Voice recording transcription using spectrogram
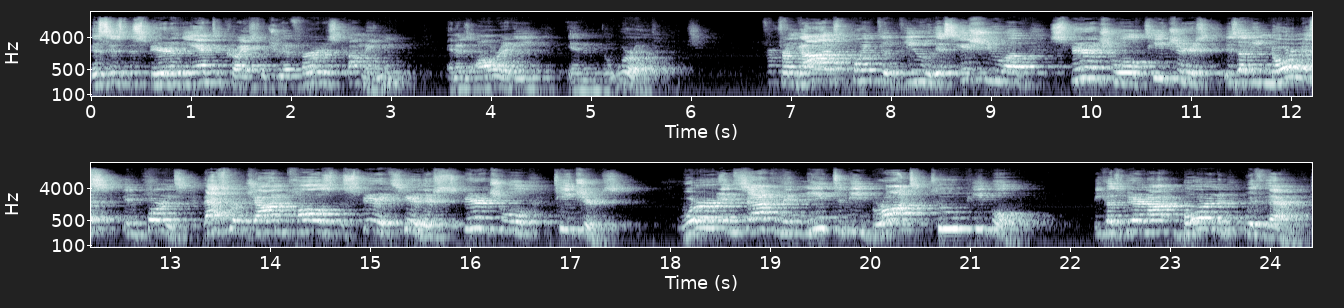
This is the spirit of the Antichrist, which you have heard is coming and is already in the world. From God's point of view, this issue of spiritual teachers is of enormous importance. That's what John calls the spirits here. They're spiritual teachers. Word and sacrament need to be brought to people because we are not born with them.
